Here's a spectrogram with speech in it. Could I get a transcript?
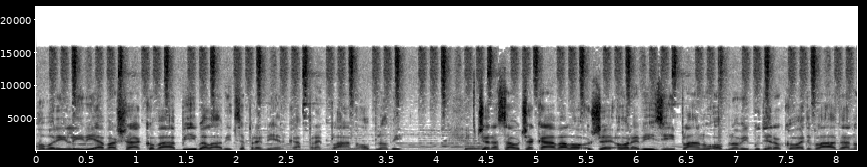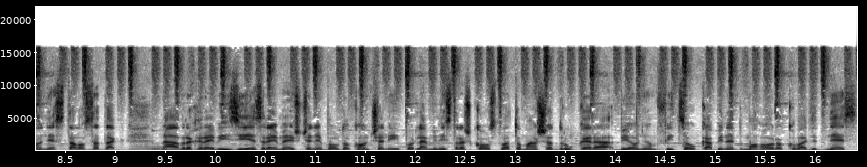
Hovorí Lívia Vašáková, bývalá vicepremiérka pre plán obnovy. Včera sa očakávalo, že o revízii plánu obnovy bude rokovať vláda, no nestalo sa tak. Návrh revízie zrejme ešte nebol dokončený. Podľa ministra školstva Tomáša Druckera by o ňom Ficov kabinet mohol rokovať dnes.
